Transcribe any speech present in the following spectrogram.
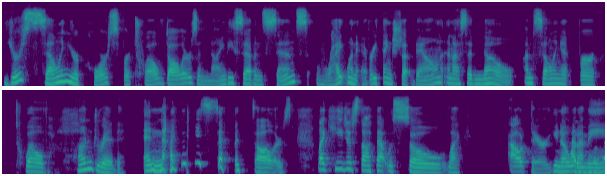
You're selling your course for $12.97 right when everything shut down. And I said, No, I'm selling it for $1,297. Like he just thought that was so like out there. You know what I, I mean?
